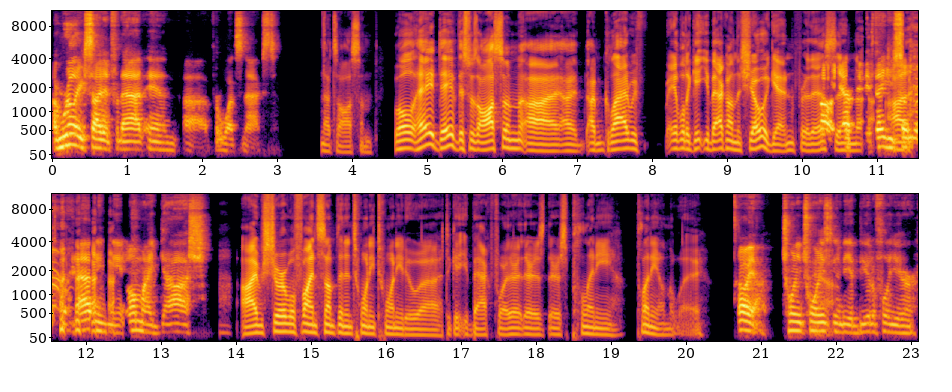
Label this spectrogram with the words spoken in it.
I'm really excited for that and uh, for what's next. That's awesome. Well, hey, Dave, this was awesome. Uh, I, I'm glad we've able to get you back on the show again for this. Oh yeah, and thank you so I- much for having me. Oh my gosh. I'm sure we'll find something in 2020 to uh, to get you back for. There, there's there's plenty plenty on the way. Oh yeah, 2020 is going to be a beautiful year.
